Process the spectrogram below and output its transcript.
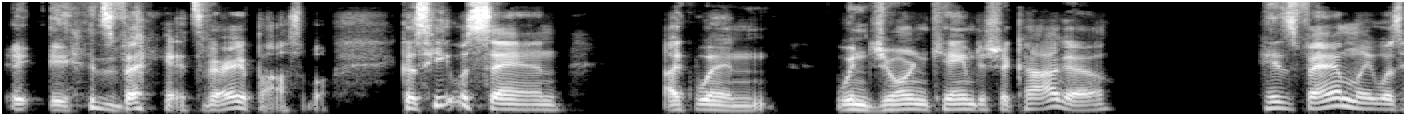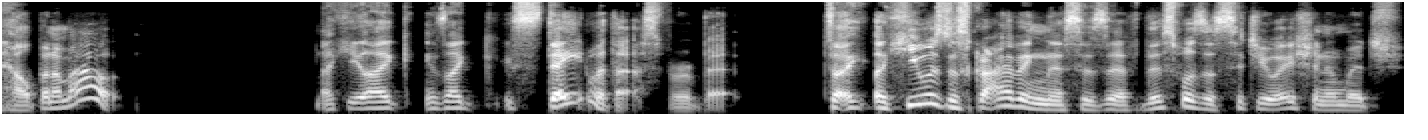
It, it's very it's very possible. Because he was saying, like when when Jordan came to Chicago, his family was helping him out. Like he like he's like he stayed with us for a bit. So like, like he was describing this as if this was a situation in which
